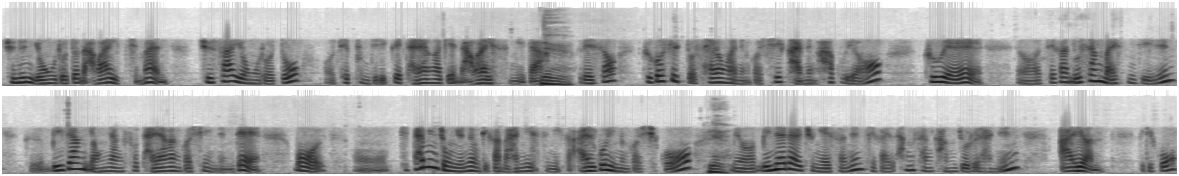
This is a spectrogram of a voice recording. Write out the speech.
주는 용으로도 나와 있지만 주사용으로도 어, 제품들이 꽤 다양하게 나와 있습니다. 네. 그래서 그것을 또 사용하는 것이 가능하고요. 그 외에 어, 제가 노상 말씀드리는 그 미량 영양소 다양한 것이 있는데 뭐 어, 비타민 종류는 우리가 많이 있으니까 알고 있는 것이고 네. 어, 미네랄 중에서는 제가 항상 강조를 하는 아연 그리고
